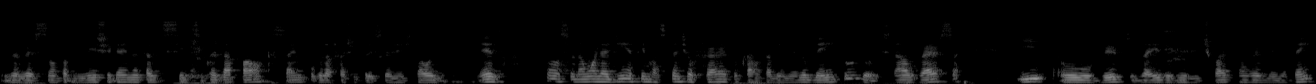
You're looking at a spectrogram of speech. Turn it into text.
Mas a versão top de linha chega aí na casa de 150 pau, que sai um pouco da faixa de preço que a gente está olhando, beleza? Então você dá uma olhadinha, tem bastante oferta, o carro está vendendo bem, os dois, tá? O Versa e o Virtus aí 2024 estão vendendo bem.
